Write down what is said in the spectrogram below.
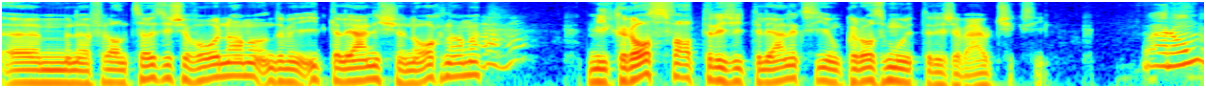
ähm, einem französischen Vornamen und einem italienischen Nachnamen. Mein Großvater war Italiener und Großmutter war eine gewesen. Warum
